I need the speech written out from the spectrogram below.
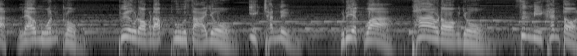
ตัดแล้วม้วนกลม เพื่อรองรับภูสาโยงอีกชั้นหนึ่ง เรียกว่า ผ้ารองโยง ซึ่งมีขั้นตอน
